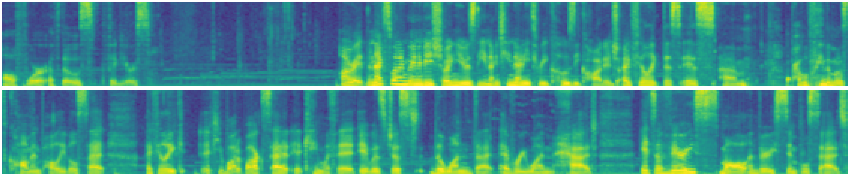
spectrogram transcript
all four of those figures. All right, the next one I'm going to be showing you is the 1993 Cozy Cottage. I feel like this is um, probably the most common Pollyville set. I feel like if you bought a box set, it came with it. It was just the one that everyone had. It's a very small and very simple set,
